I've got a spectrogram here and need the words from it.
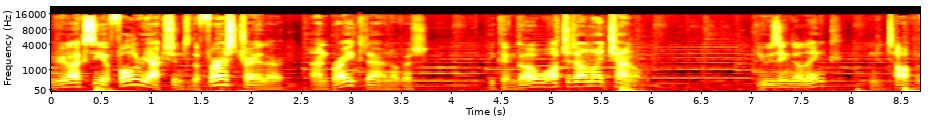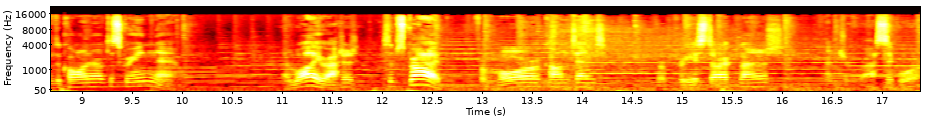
If you'd like to see a full reaction to the first trailer and breakdown of it, you can go watch it on my channel, using the link in the top of the corner of the screen now. And while you're at it, subscribe for more content for Prehistoric Planet and Jurassic World.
